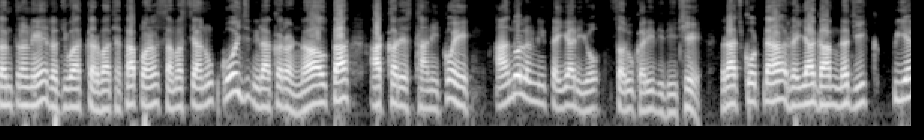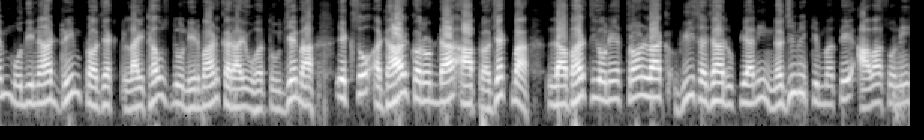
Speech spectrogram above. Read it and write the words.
તંત્રને રજૂઆત કરવા છતાં પણ સમસ્યાનું કોઈ જ નિરાકરણ ન આવતા આખરે સ્થાનિકોએ આંદોલનની તૈયારીઓ શરૂ કરી દીધી છે. રાજકોટના રૈયા ગામ નજીક પીએમ મોદીના ડ્રીમ પ્રોજેક્ટ લાઇટ હાઉસનું નિર્માણ કરાયું હતું, જેમાં એકસો અઢાર કરોડના આ પ્રોજેક્ટમાં લાભાર્થીઓને ત્રણ લાખ વીસ હજાર રૂપિયાની નજીવી કિંમતે આવાસોની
